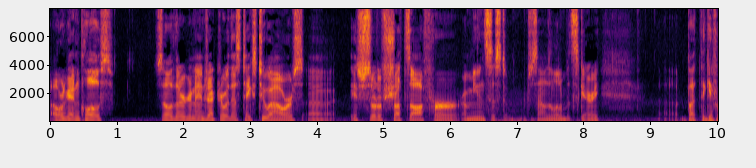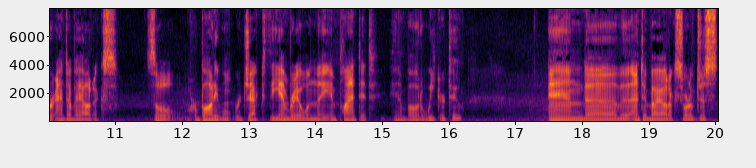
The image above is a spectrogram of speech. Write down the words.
uh we're getting close. So they're going to inject her with this. Takes two hours. It sort of shuts off her immune system, which sounds a little bit scary. Uh, but they give her antibiotics. So her body won't reject the embryo when they implant it in about a week or two. And uh, the antibiotics sort of just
